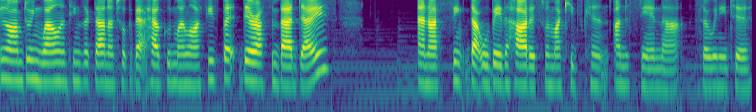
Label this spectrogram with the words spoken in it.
you know, I'm doing well and things like that. And I talk about how good my life is, but there are some bad days. And I think that will be the hardest when my kids can understand that. So we need to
